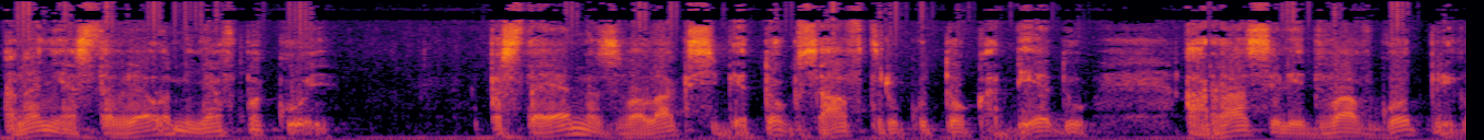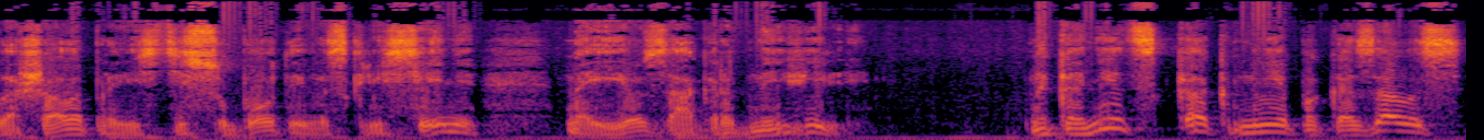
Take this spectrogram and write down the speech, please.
она не оставляла меня в покое. Постоянно звала к себе то к завтраку, то к обеду, а раз или два в год приглашала провести субботу и воскресенье на ее загородной вилле. Наконец, как мне показалось,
